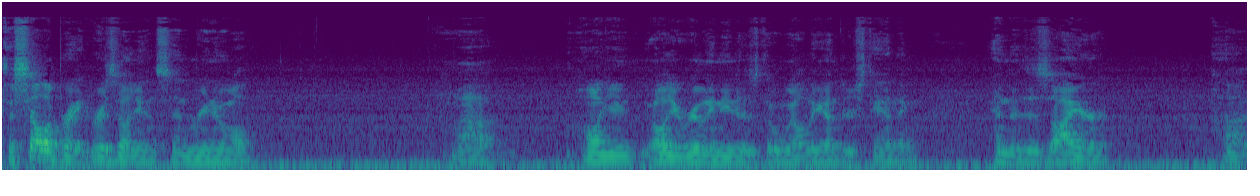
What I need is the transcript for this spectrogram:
to celebrate resilience and renewal. Uh, all you all you really need is the will, the understanding, and the desire uh,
